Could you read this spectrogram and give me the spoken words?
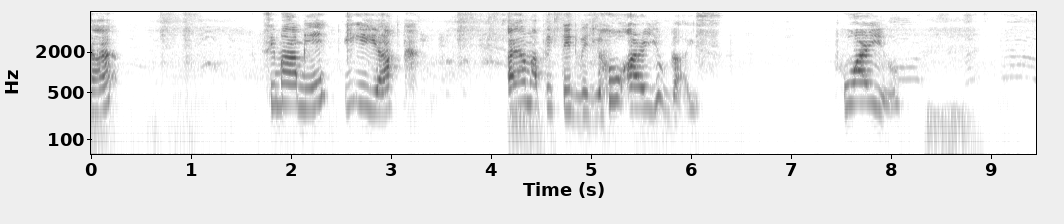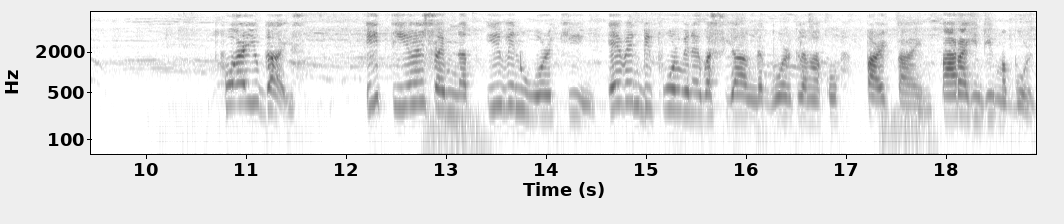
Ha? Si Mami, iiyak? I am afflicted with you. Who are you guys? Who are you? Who are you guys? Eight years I'm not even working. Even before when I was young, nag-work lang ako part-time para hindi maboard.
